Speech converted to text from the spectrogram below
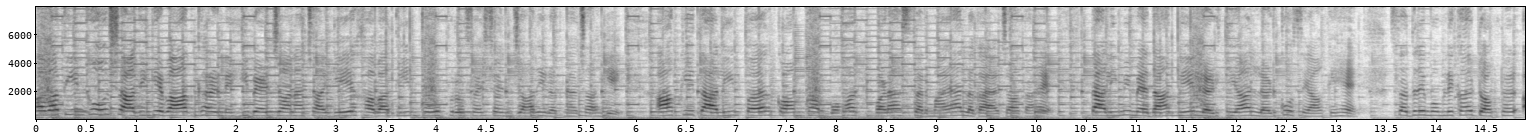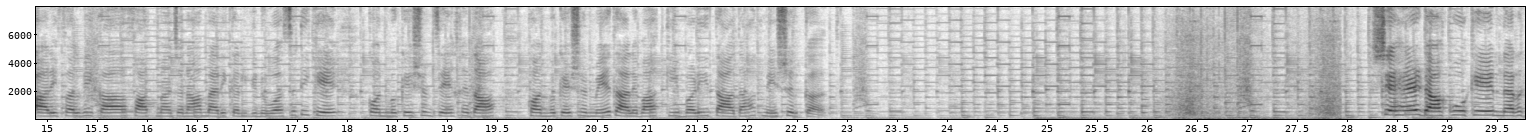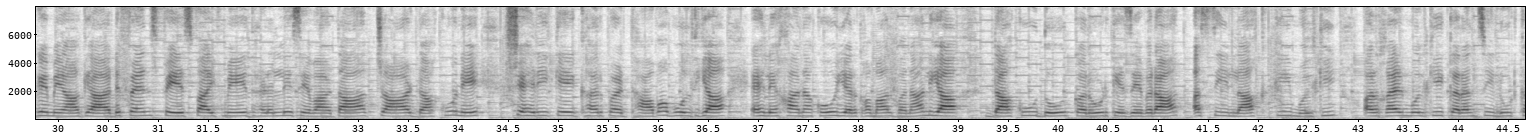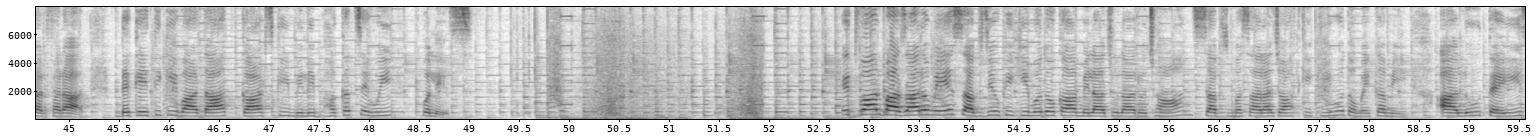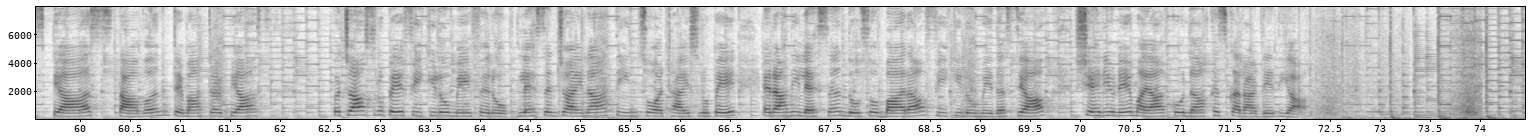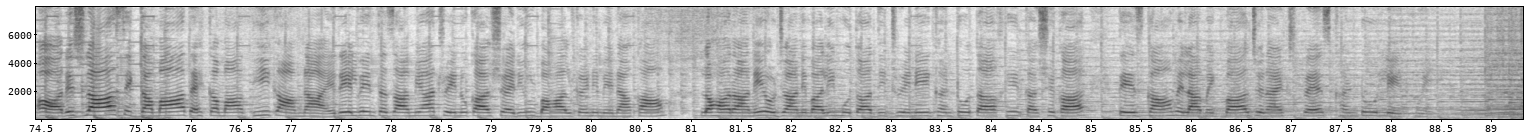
खातन को शादी के बाद घर नहीं बैठ जाना चाहिए। खातन को प्रोफेशन जारी रखना चाहिए। आपकी तालीम पर कौम का बहुत बड़ा सरमाया लगाया जाता है। तालीमी मैदान में लड़कियाँ लड़कों से आगे हैं। सदर ममलिकत डॉक्टर आरिफ अलवी का फातमा जना मेडिकल यूनिवर्सिटी के कॉन्वोकेशन से खिताब। कॉन्वोकेशन में तालिबात की बड़ी तादाद में शिरकत। शहर डाकुओं के नरगे में आ गया। डिफेंस फ़ेज़ फाइव में धड़ल्ले से वारदात चार डाकुओं ने शहरी के घर पर धावा बोल दिया। अहले खाना को यरगमाल बना लिया। डाकू दो करोड़ के जेवरात, अस्सी लाख की मुल्की और गैर मुल्की करेंसी लूट कर फरार। डकैती की वारदात, गार्ड्स की मिली भगत से हुई पुलिस। इतवार बाजारों में सब्जियों की कीमतों का मिला जुला रुझान, सब्ज मसाला जात की कीमतों में कमी, आलू तेईस, प्याज सतावन टमाटर प्याज पचास रुपए फ़ी किलो में फरोख्त लहसुन चाइना तीन सौ अट्ठाईस रुपए, ईरानी लहसुन दो सौ बारह फ़ी किलो में दस्तियाब, शहरियों ने मैार को नाकिस करार दे दिया। और इजलास इकदाम अहकाम भी काम न आए। रेलवे इंतजामिया ट्रेनों का शेड्यूल बहाल करने में नाकाम। लाहौर आने और जाने वाली मुतादी ट्रेनें घंटों तखिर का शिकार। तेजगांव इलाम इकबाल जना एक्सप्रेस घंटों लेट हुई।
